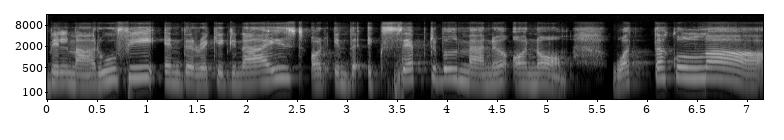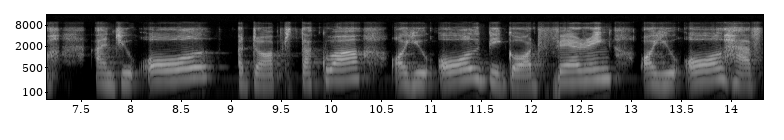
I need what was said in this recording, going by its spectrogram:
Bil marufi in the recognized or in the acceptable manner or norm. Wattakullah and you all adopt taqwa, or you all be God fearing, or you all have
